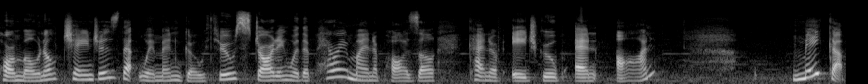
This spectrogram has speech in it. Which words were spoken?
hormonal changes that women go through, starting with a perimenopausal kind of age group and on. Makeup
